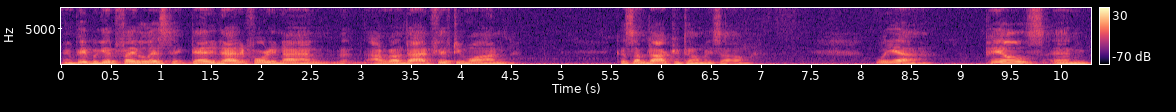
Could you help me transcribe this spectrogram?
and people get fatalistic. Daddy died at 49. I'm going to die at 51 because some doctor told me so. Well, yeah, pills and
